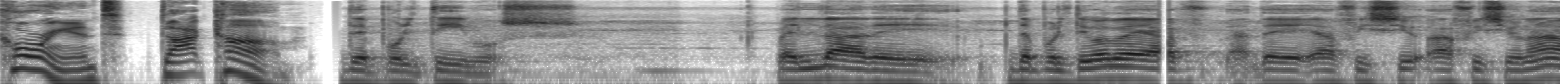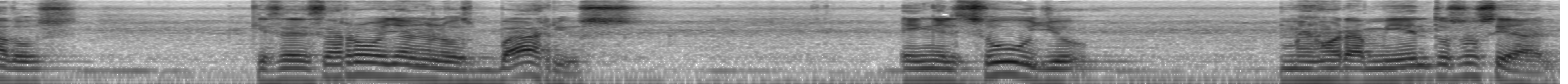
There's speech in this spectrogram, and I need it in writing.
Corient.com. deportivos, ¿verdad? De, deportivos de, de aficio- aficionados que se desarrollan en los barrios. En el suyo, mejoramiento social,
